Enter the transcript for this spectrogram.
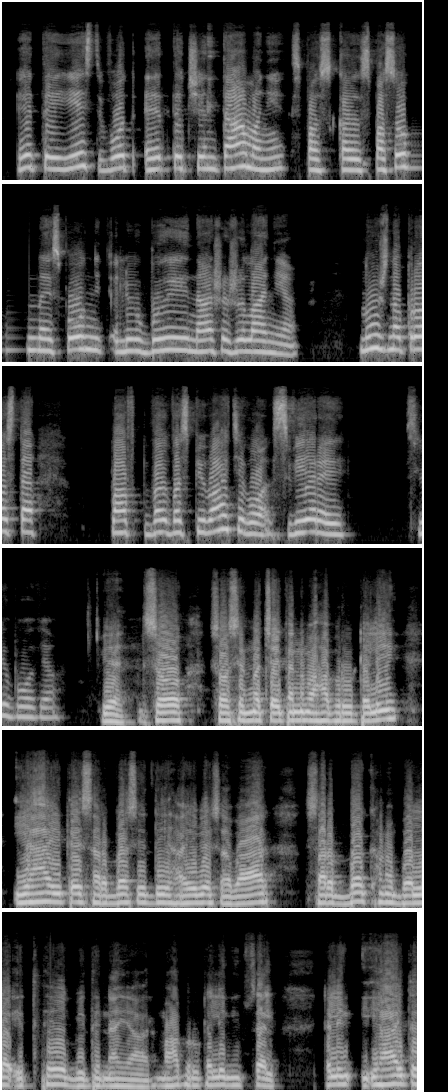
– это и есть вот это чинтамани, способно исполнить любые наши желания. Нужно просто воспевать его с верой, с любовью. Yeah. So so Srimad Chaitanya Mahaprabhu telling, Iha ite sarva siddhi haive sabar, sarva khana bola ite vidhinayar. Mahaprabhu telling himself, telling Iha ite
